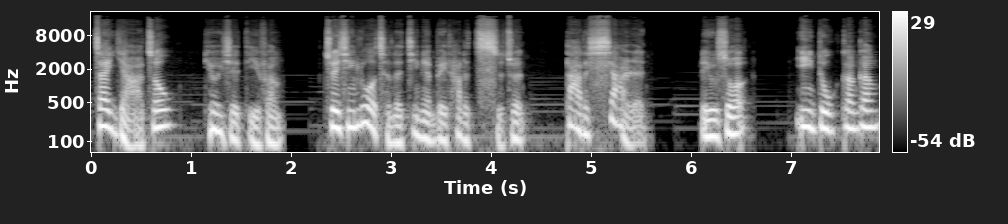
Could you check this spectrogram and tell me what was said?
在亚洲有一些地方，最近落成的纪念碑，它的尺寸大得吓人。例如说，印度刚刚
